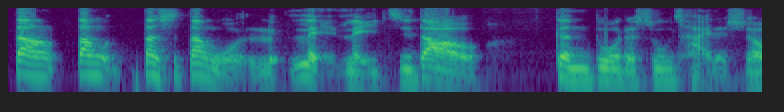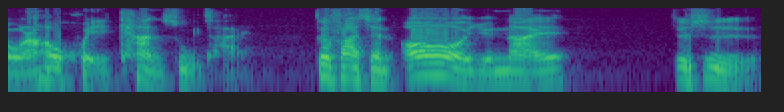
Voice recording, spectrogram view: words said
当当但是当我累累累积到更多的素材的时候，然后回看素材，就发现哦，原来就是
